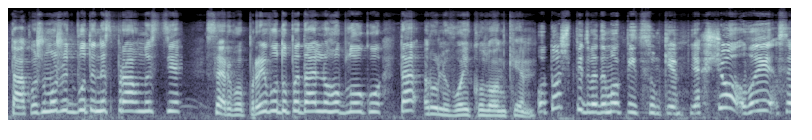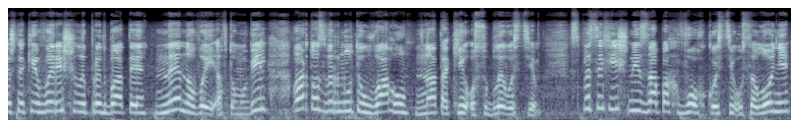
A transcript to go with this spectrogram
Також можуть бути несправності сервоприводу педального блоку та рульової колонки. Отож, підведемо підсумки. Якщо ви все ж таки вирішили придбати не новий автомобіль, варто звернути увагу на такі особливості: специфічний запах вогкості у салоні,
